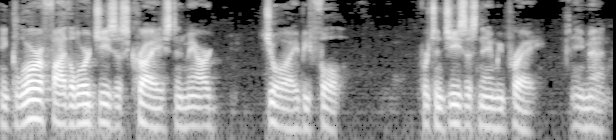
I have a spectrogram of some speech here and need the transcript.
and glorify the Lord Jesus Christ, and may our joy be full. For it's in Jesus' name we pray. Amen.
